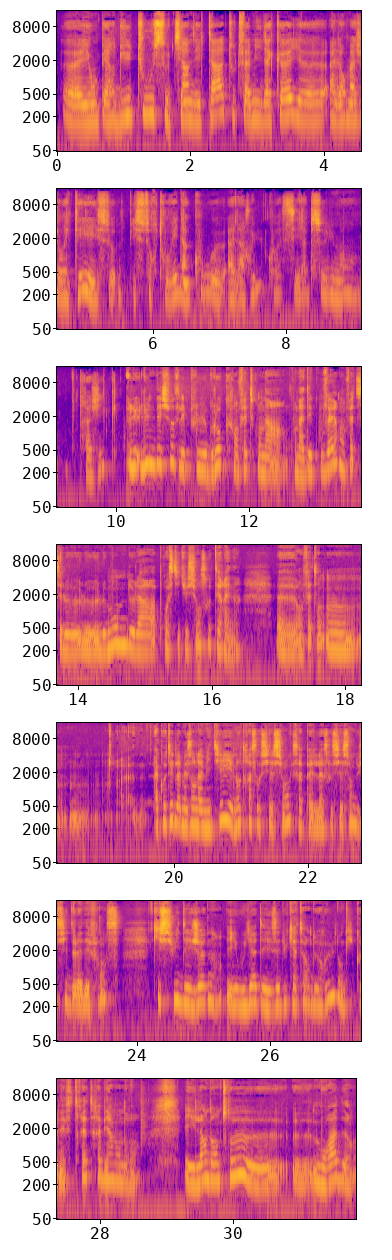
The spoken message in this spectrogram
Euh, et ont perdu tout soutien de l'État, toute famille d'accueil euh, à leur majorité et se, ils se retrouvés d'un coup euh, à la rue. Quoi. C'est absolument tragique. L'une des choses les plus glauques en fait qu'on a découvert en fait c'est le, monde de la prostitution souterraine. Euh, en fait, à côté de la Maison de l'Amitié, il y a une autre association qui s'appelle l'association du site de la Défense, qui suit des jeunes et où il y a des éducateurs de rue, donc ils connaissent très très bien l'endroit. Et l'un d'entre eux, euh, euh, Mourad,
